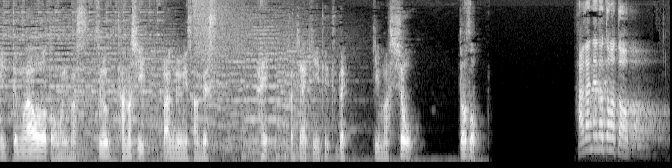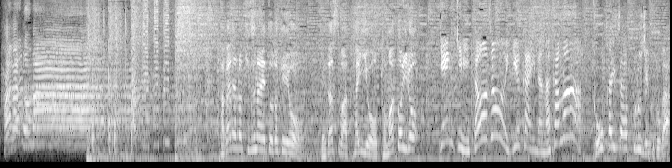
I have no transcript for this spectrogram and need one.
行ってもらおうと思います。すごく楽しい番組さんです。はい、こちら聞いていただきましょう。どうぞ。鋼のトマトハガト鋼の絆へ届けよう目指すは太陽トマト色元気に登場愉快な仲間東海ザープロジェクトが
